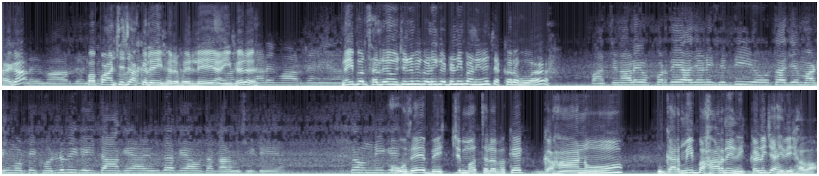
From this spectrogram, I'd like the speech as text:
ਹੈਗਾ? ਨਾਲੇ ਮਾਰ ਦੇਣੀ ਆਪਾਂ ਪੰਜ ਚੱਕ ਲਈ ਫਿਰ ਫਿਰ ਲੈ ਆਈ ਫਿਰ। ਨਾਲੇ ਮਾਰ ਦੇਣੀ ਆ। ਨਹੀਂ ਪਰ ਥੱਲੇ ਉੱਚ ਨੂੰ ਵੀ ਗਲੀ ਕੱਢਣੀ ਪੈਣੀ ਨਾ ਚੱਕਰ ਉਹ ਆ। ਪੰਜ ਨਾਲੇ ਉੱਪਰ ਤੇ ਆ ਜਾਣੀ ਸਿੱਧੀ ਉਹ ਤਾਂ ਜੇ ਮਾੜੀ ਮੋਟੀ ਖੁੱਲ ਵੀ ਗਈ ਤਾਂ ਕਿ ਆਏ ਉਹਦਾ ਕਿਆ ਉਹ ਤਾਂ ਗਰਮ ਛੀਟੇ ਆ। ਕੇ ਉਹਦੇ ਵਿੱਚ ਮਤਲਬ ਕਿ ਗਾਹਾਂ ਨੂੰ ਗਰਮੀ ਬਾਹਰ ਨਹੀਂ ਨਿਕਲਣੀ ਚਾਹੀਦੀ ਹਵਾ।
